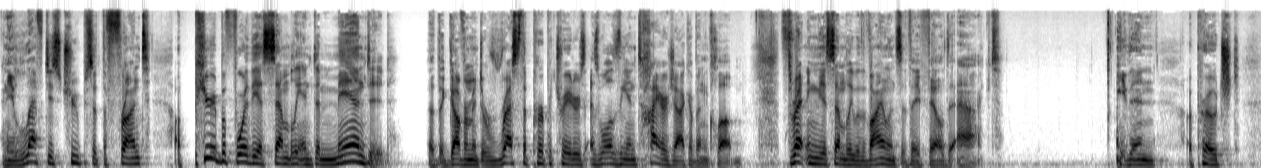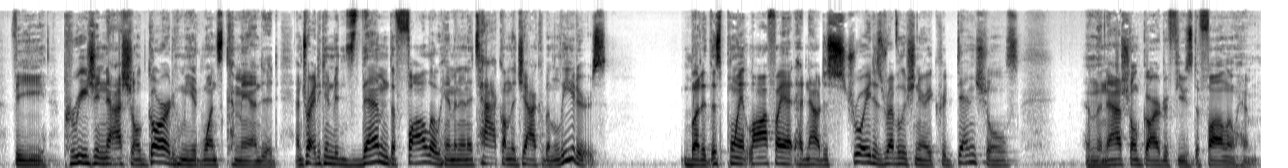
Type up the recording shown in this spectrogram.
and he left his troops at the front, appeared before the assembly, and demanded that the government arrest the perpetrators as well as the entire Jacobin club, threatening the assembly with violence if they failed to act. He then approached the Parisian National Guard, whom he had once commanded, and tried to convince them to follow him in an attack on the Jacobin leaders. But at this point, Lafayette had now destroyed his revolutionary credentials, and the National Guard refused to follow him.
